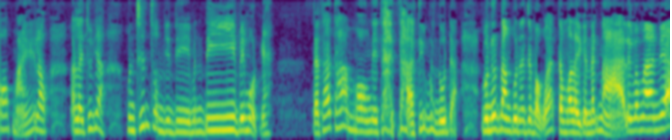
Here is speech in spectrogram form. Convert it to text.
มอบหมายให้เราอะไรทุกอย่างมันชื่นชมยินดีมันดีไปหมดไงแต่ถ้าถ้ามองในสายตาที่มนุษย์อะ มนุษย์บางคนอาจจะบอกว่าทำอะไรกันนักหนาอะไรประมาณเนี้ย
